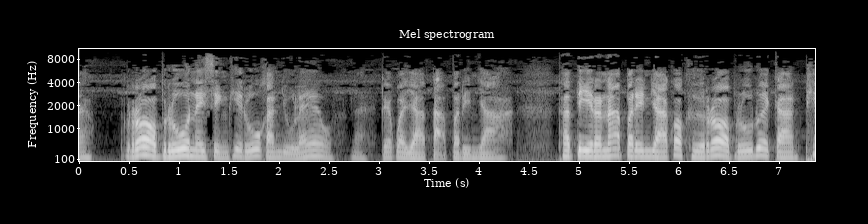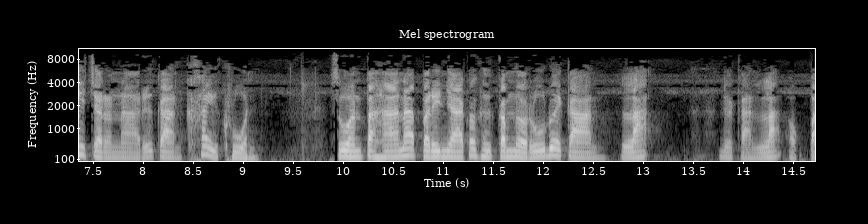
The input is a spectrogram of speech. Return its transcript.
นะรอบรู้ในสิ่งที่รู้กันอยู่แล้วนะเรียกว่ายาตะปริญญาถ้าตีรณะปริญญาก็คือรอบรู้ด้วยการพิจารณาหรือการไข้ครวน ส่วนปหานะปริญญาก็คือกำหนดรู้ด้วยการละด้วยการละออกไป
